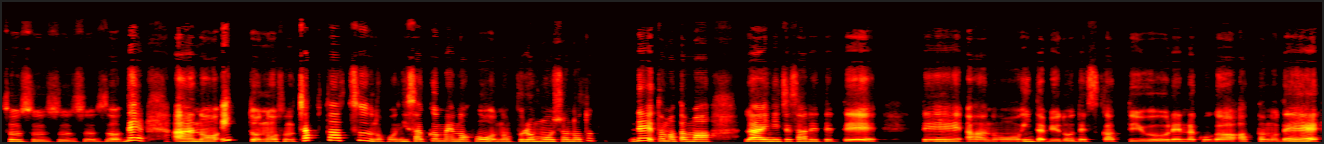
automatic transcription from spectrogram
そうそうそうそうそう。で、あの、イットのそのチャプター2の方、2作目の方のプロモーションの時で、たまたま来日されてて、で、あの、インタビューどうですかっていう連絡があったので、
